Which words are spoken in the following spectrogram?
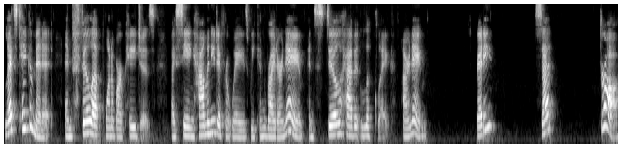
Let's take a minute and fill up one of our pages by seeing how many different ways we can write our name and still have it look like our name. Ready, set, draw.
